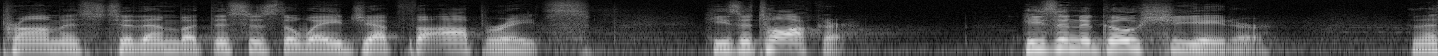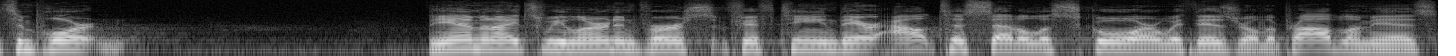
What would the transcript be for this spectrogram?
promise to them, but this is the way Jephthah operates. He's a talker, he's a negotiator, and that's important. The Ammonites, we learn in verse 15, they're out to settle a score with Israel. The problem is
